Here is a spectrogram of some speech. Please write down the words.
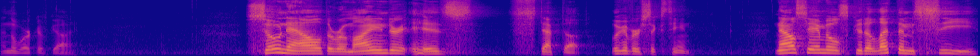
and the work of God. So now the reminder is stepped up. Look at verse 16. Now Samuel's going to let them see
